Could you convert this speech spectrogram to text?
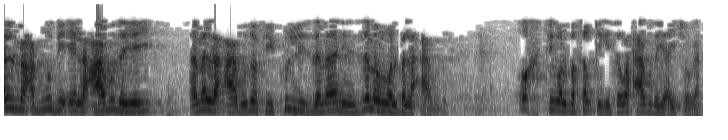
almacbuudi ee la caabudayey ama la caabudo fii kulli zamaanin zaman walba la caabudo wakti walba khalqigiisa wax caabudaya ay joogaan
